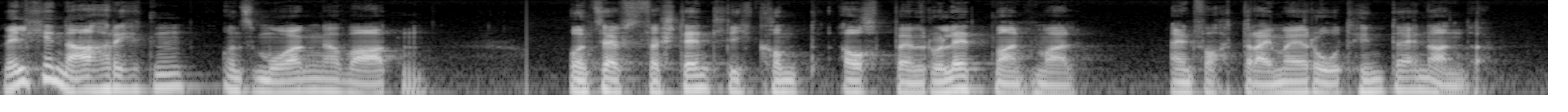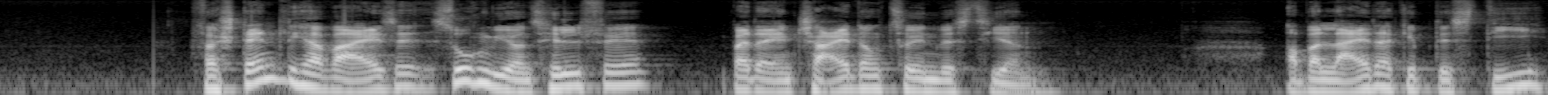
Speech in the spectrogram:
welche Nachrichten uns morgen erwarten. Und selbstverständlich kommt auch beim Roulette manchmal einfach dreimal rot hintereinander. Verständlicherweise suchen wir uns Hilfe bei der Entscheidung zu investieren. Aber leider gibt es die,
